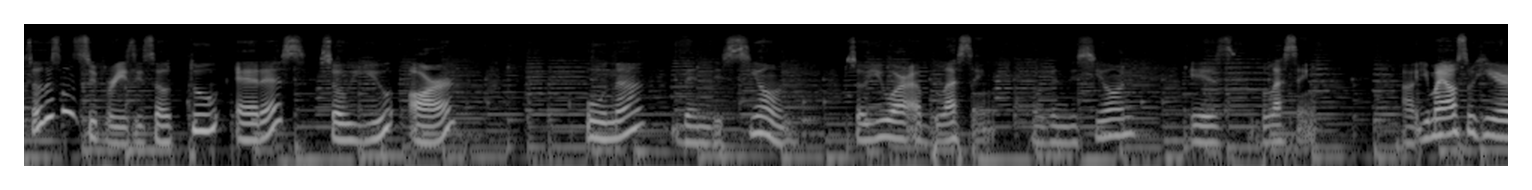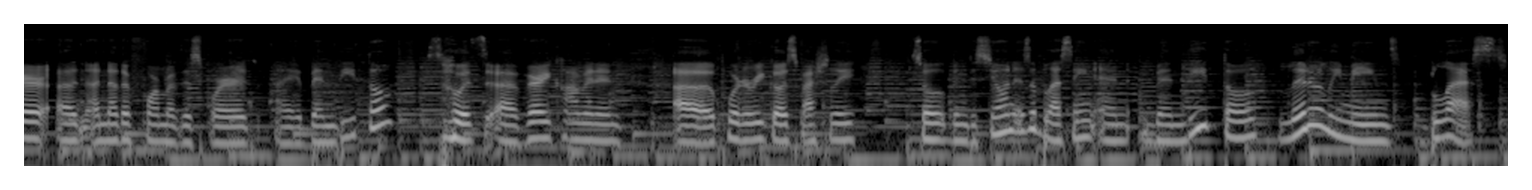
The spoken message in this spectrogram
So this one's super easy. So tú eres, so you are una bendición. So you are a blessing. So bendición is blessing. Uh, you might also hear an, another form of this word, uh, bendito. So it's uh, very common in uh, Puerto Rico, especially. So bendición is a blessing, and bendito literally means blessed.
